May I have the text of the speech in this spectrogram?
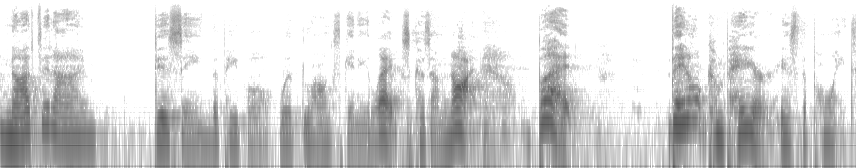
Not that I'm dissing the people with long, skinny legs, because I'm not. But they don't compare, is the point.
